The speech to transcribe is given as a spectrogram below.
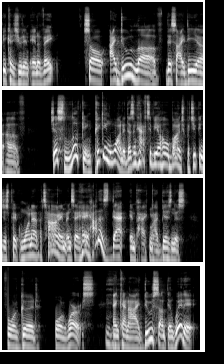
Because you didn't innovate. So I do love this idea of just looking, picking one. It doesn't have to be a whole bunch, but you can just pick one at a time and say, hey, how does that impact my business for good or worse? Mm-hmm. And can I do something with it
